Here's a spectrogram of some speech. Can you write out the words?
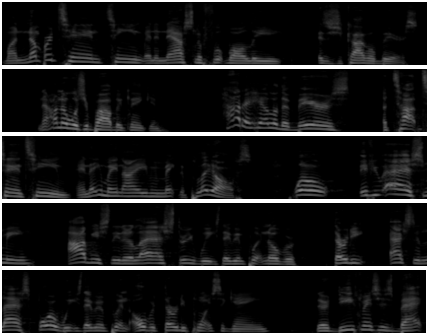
My number 10 team in the National Football League is the Chicago Bears. Now, I know what you're probably thinking. How the hell are the Bears a top 10 team and they may not even make the playoffs? Well, if you ask me, obviously the last three weeks they've been putting over 30 actually last four weeks they've been putting over 30 points a game their defense is back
